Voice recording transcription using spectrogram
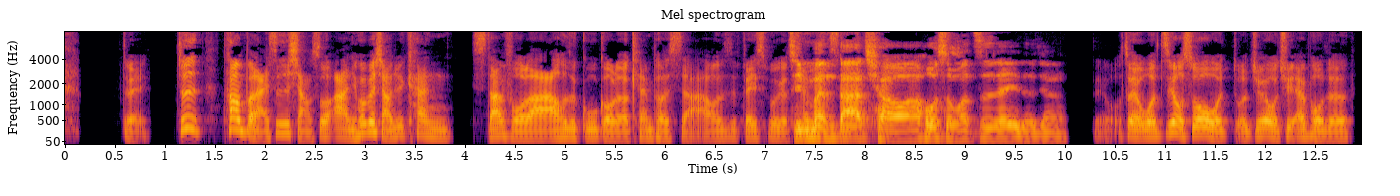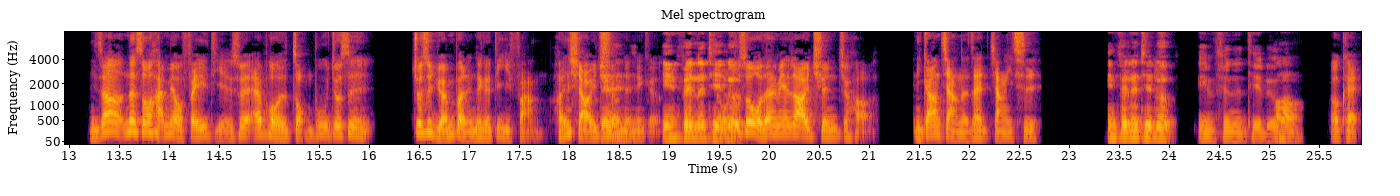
对，就是他们本来是想说啊，你会不会想去看？斯坦福啦，或者 Google 的 Campus 啊，或者是 Facebook 的金门大桥啊，或什么之类的，这样。对，对我只有说我我觉得我去 Apple 的，你知道那时候还没有飞碟，所以 Apple 的总部就是就是原本的那个地方，很小一圈的那个 Infinity Loop。我就说我在那边绕一圈就好了。你刚刚讲的再讲一次 Infinity Loop，Infinity Loop。哦，OK，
